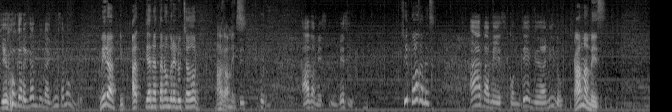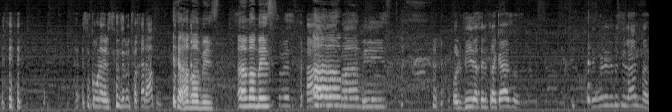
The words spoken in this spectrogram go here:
llegó cargando una cruz al hombro. Mira, y- ah, tiene hasta nombre de luchador. Hágames. Sí. Sí, Adames, imbécil. pues hágames. Adames con D de Danilo. Ámames. Eso es como una versión de Lucho Jara Apu. Ámames. Ámames. Amamis. Olvidas el fracaso. Devuélveme el almas.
